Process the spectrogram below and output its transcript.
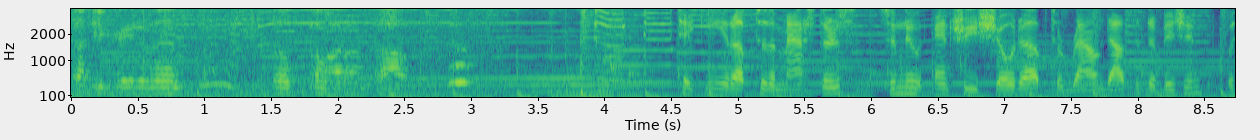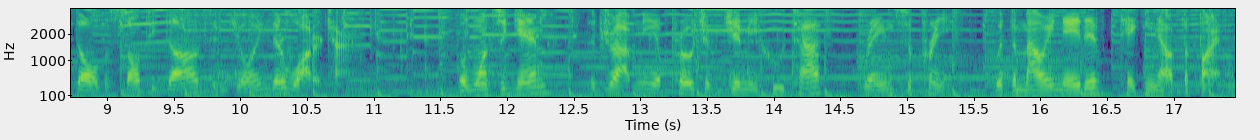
such a great event. Stoked to come out on top. Taking it up to the Masters, some new entries showed up to round out the division with all the salty dogs enjoying their water time. But once again, the drop knee approach of Jimmy Hutath reigned supreme with the Maui native taking out the final.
